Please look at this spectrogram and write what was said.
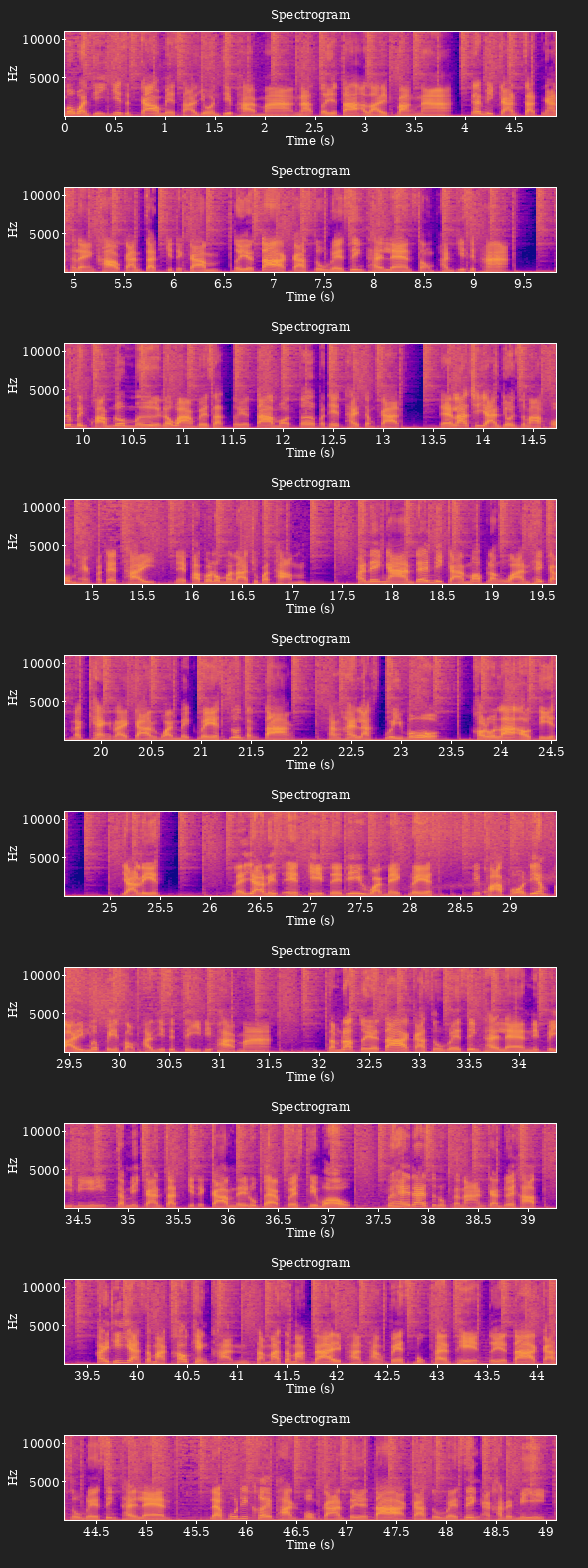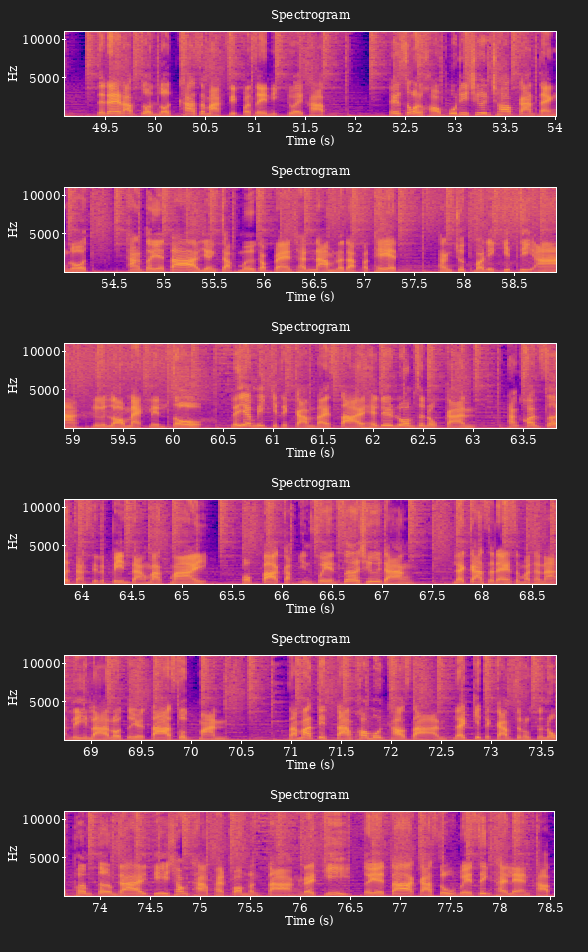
เมื่อวันที่ 29 เมษายนที่ผ่านมาณ Toyota Alive บางนา ได้มีการจัดงานแถลงข่าวการจัดกิจกรรม Toyota g a z o Racing Thailand 2025 ซึ่งเป็นความร่วมมือระหว่างบริษัท Toyota Motor ประเทศไทยจำกัด และราชยานยนต์สมาคมแห่งประเทศไทย ในพระบรมราชูปถัมภ์ภายในงานได้มีการมอบรางวัลให้กับนักแข่งรายการ One Make Race รุ่นต่างๆ ทั้ง Hilux Revo Corolla Altis Yaris และ Yaris a t i v e Lady One Make Race ที่คว้าโพเดียมไปเมื่อปี 2024 ที่ผ่านมาสำหรับ Toyota g a z o Racing Thailand ในปีนี้จะมีการจัดกิจกรรมในรูปแบบเฟสติวัลเพื่อให้ได้สนุกสนานกันด้วยครับ ใครที่อยากสมัครเข้าแข่งขัน สามารถสมัครได้ผ่านทาง Facebook Fanpage Toyota g a z o Racing Thailand และผู้ที่เคยผ่านโครงการ Toyota g a z o Racing Academy จะได้รับส่วนลดค่าสมัคร 10%อีกด้วยครับ ในส่วนของผู้ที่ชื่นชอบการแต่งรถ ทาง Toyota ยังจับมือกับแบรนด์ชั้นนำระดับประเทศ ทั้งชุด Body Kit GR หรือล้อแม็กเลนโซและยังมีกิจกรรมไลฟ์สไตล์ให้ได้ร่วมสนุกกัน ทั้งคอนเสิร์ตจากศิลปินดังมากมาย พบปะกับอินฟลูเอนเซอร์ชื่อดัง และการแสดงสมรรถนะลีลารถ Toyota สุดมัน สามารถติดตามข้อมูลข่าวสาร และกิจกรรมสนุกๆเพิ่มเติมได้ที่ช่องทางแพลตฟอร์มต่างๆ ได้ที่ Toyota g a z o Racing Thailand ครับ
